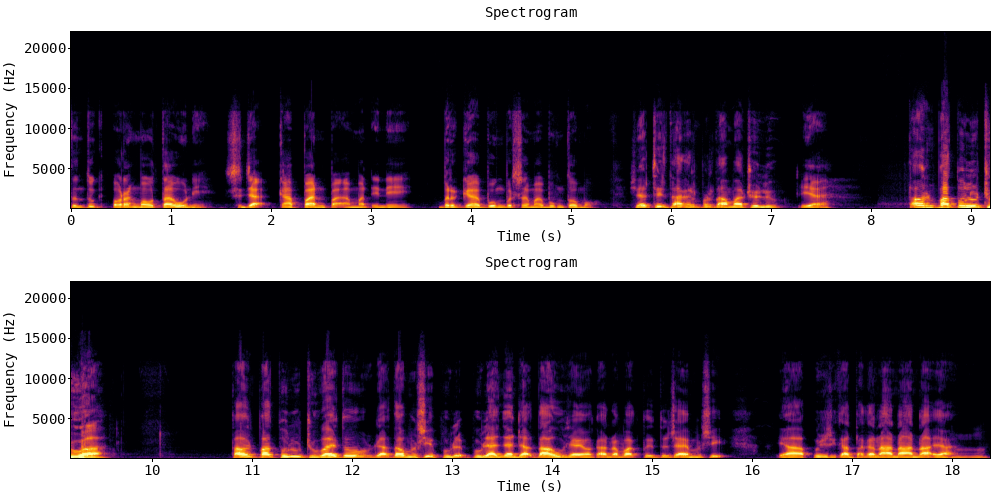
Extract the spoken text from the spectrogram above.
Tentu orang mau tahu nih, sejak kapan Pak Ahmad ini bergabung bersama Bung Tomo? Saya ceritakan pertama dulu. Ya. Tahun 42. Tahun 42 itu tidak tahu mesti bul bulannya tidak tahu saya karena waktu itu saya mesti ya boleh dikatakan anak-anak ya. Hmm.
